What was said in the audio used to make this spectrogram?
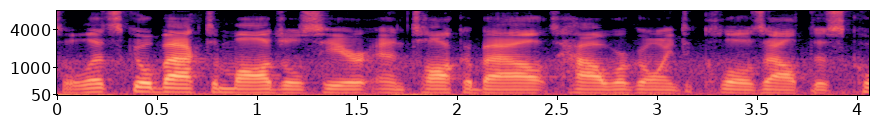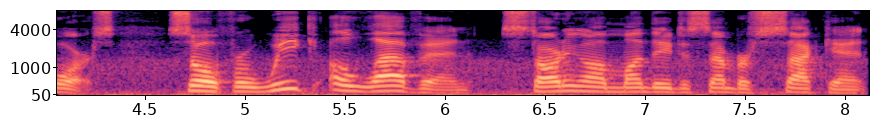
So let's go back to modules here and talk about how we're going to close out this course. So for week 11, starting on Monday, December 2nd,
